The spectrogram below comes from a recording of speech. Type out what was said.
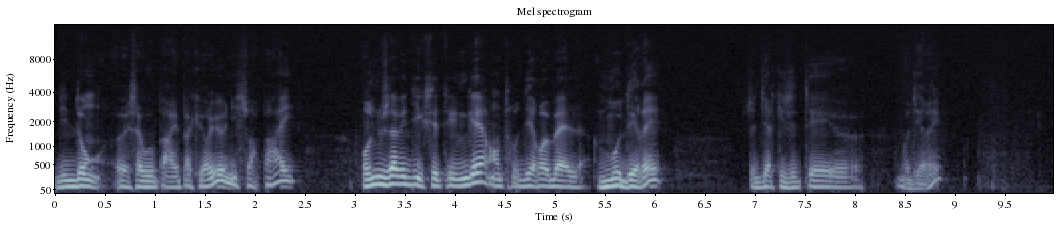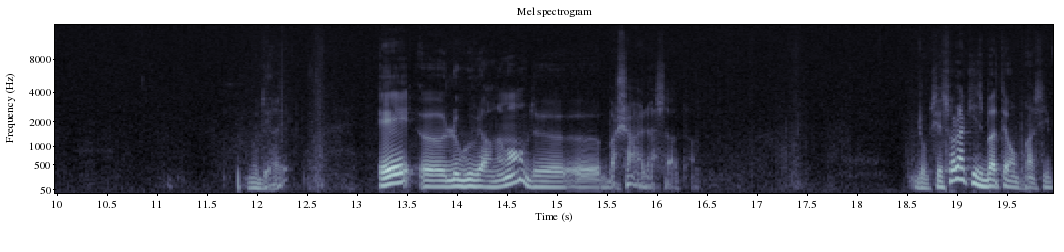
Dites donc, ça vous paraît pas curieux, une histoire pareille? On nous avait dit que c'était une guerre entre des rebelles modérés, c'est-à-dire qu'ils étaient modérés, modérés, et euh, le gouvernement de euh, Bachar el-Assad. Donc c'est cela qui se battait en principe,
